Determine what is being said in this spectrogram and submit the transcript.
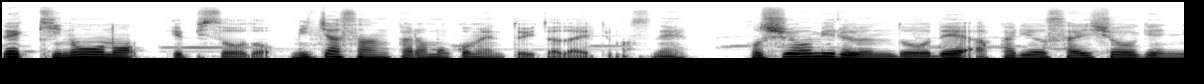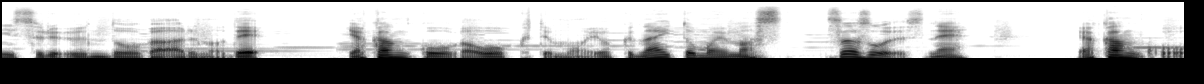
で、昨日のエピソード、みちゃさんからもコメントいただいてますね。星を見る運動で明かりを最小限にする運動があるので、夜間光が多くても良くないと思います。そりゃそうですね。夜間光、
